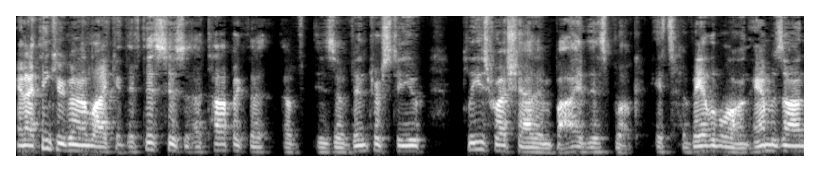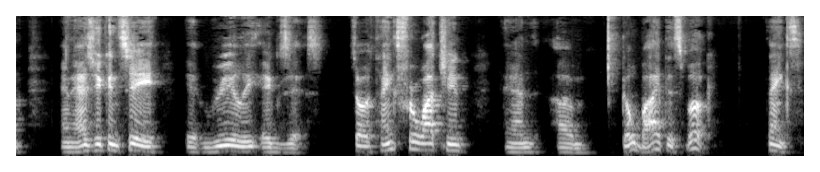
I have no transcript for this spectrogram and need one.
and I think you're going to like it. If this is a topic that of, is of interest to you, please rush out and buy this book. It's available on Amazon, and as you can see, it really exists. So thanks for watching, and um, go buy this book. Thanks.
